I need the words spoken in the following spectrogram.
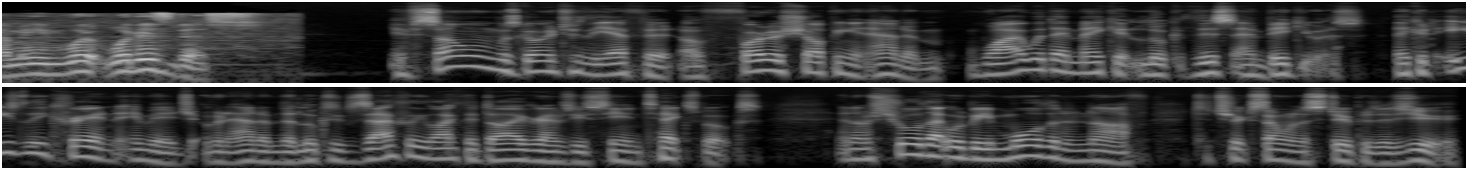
I mean, what what is this? If someone was going to the effort of photoshopping an atom, why would they make it look this ambiguous? They could easily create an image of an atom that looks exactly like the diagrams you see in textbooks, and I'm sure that would be more than enough to trick someone as stupid as you.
